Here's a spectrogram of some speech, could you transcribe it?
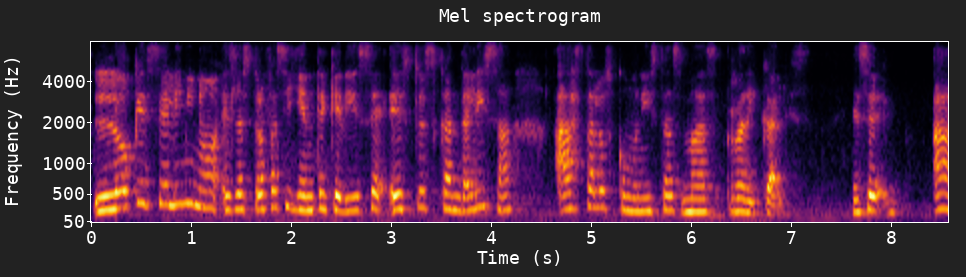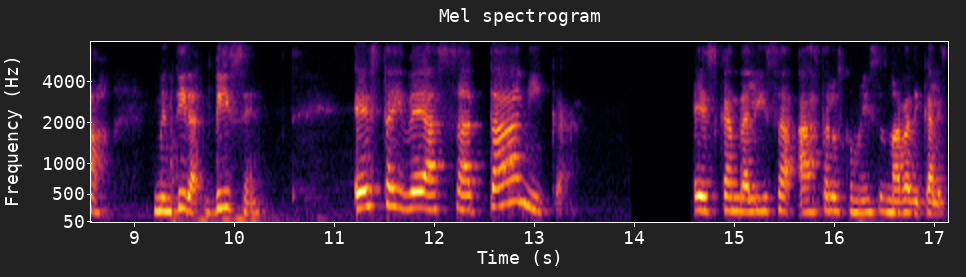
Lo que se eliminó es la estrofa siguiente que dice, esto escandaliza hasta los comunistas más radicales. Ese, ah, mentira, dice, esta idea satánica escandaliza hasta los comunistas más radicales.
